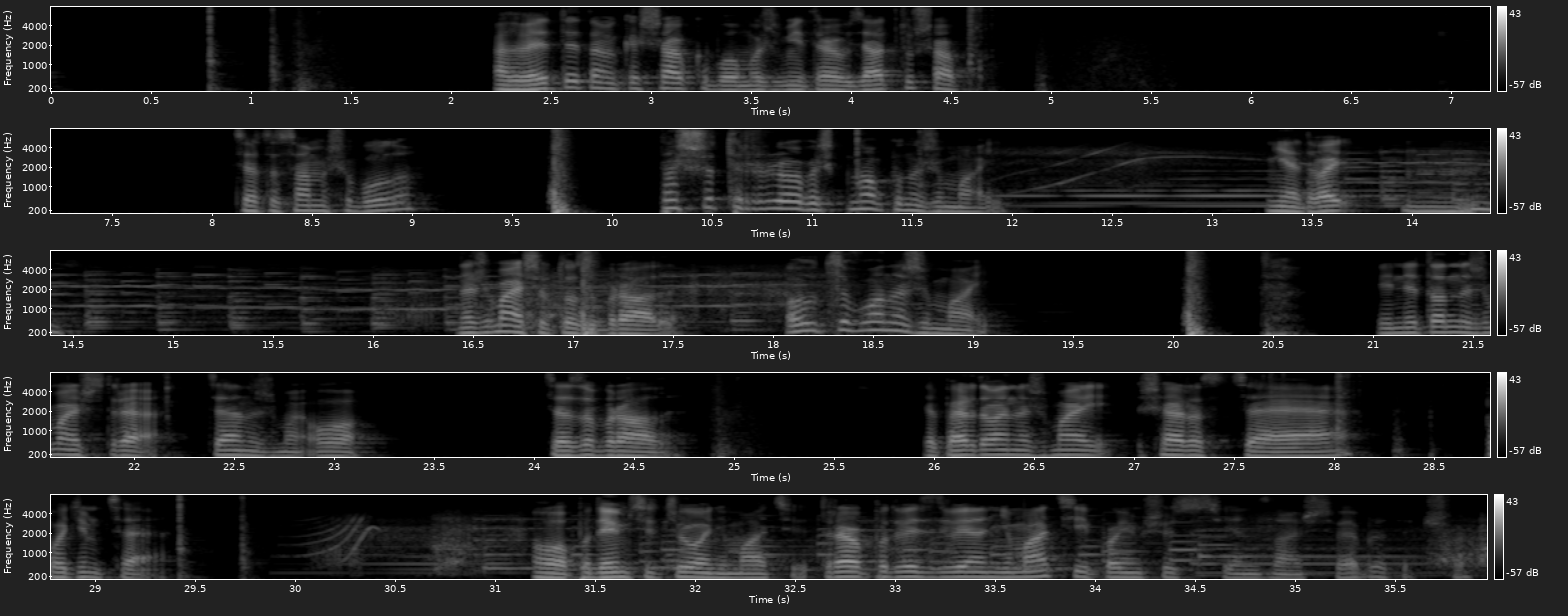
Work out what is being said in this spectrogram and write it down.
Але видите, там якась шапка була, може мені треба взяти ту шапку? Це те саме, що було? Та що ти робиш? Кнопку нажимай. Ні, давай. м. Нажимай, щоб то забрали. А оце во нажимай. І не то нажимаєш що треба. Це нажимай. О. Це забрали. Тепер давай нажимай ще раз це. Потім це. О, подивимося цю анімацію. Треба подивитися дві анімації, потім щось, я не знаю, щось вибрати чи що.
